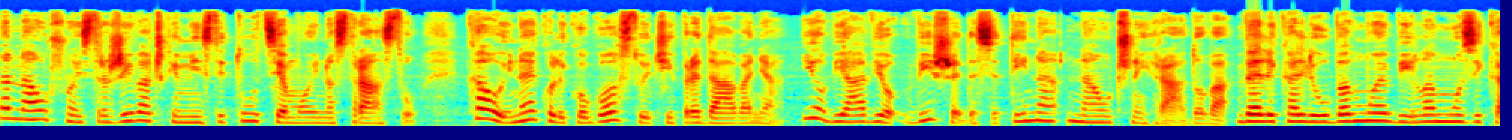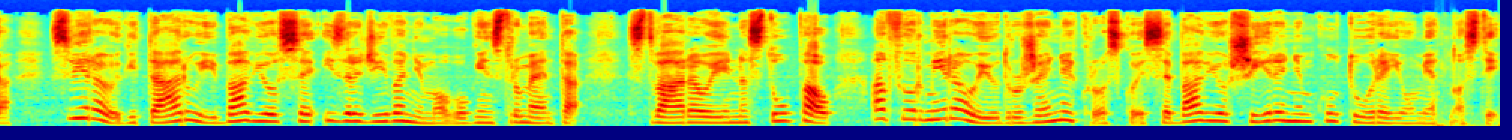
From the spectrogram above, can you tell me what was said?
na naučno-istraživačkim institucijama u inostranstvu, kao i nekoliko gostujućih predavanja i objavio više desetina naučnih radova. Velika ljubav mu je bila muzika, svirao je gitaru i bavio se izrađivanjem ovog instrumenta. Stvarao je i nastupao, a formirao je udruženje kroz koje se bavio širenjem kulture i umjetnosti.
